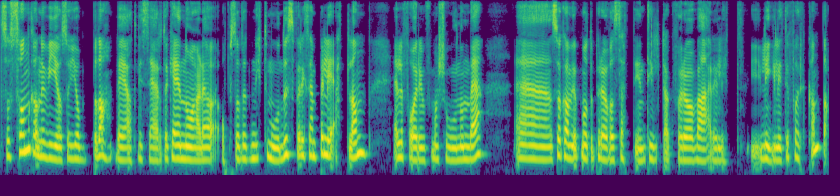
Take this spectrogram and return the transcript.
Så sånn kan jo vi også jobbe, da, ved at vi ser at ok, nå er det oppstått et nytt modus, f.eks. i ett land, eller får informasjon om det. Eh, så kan vi på en måte prøve å sette inn tiltak for å litt, ligge litt i forkant, da.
